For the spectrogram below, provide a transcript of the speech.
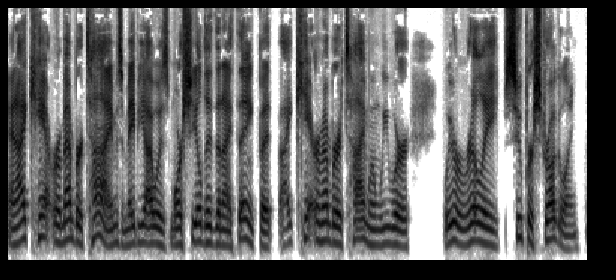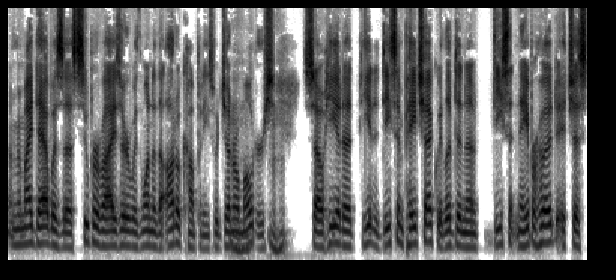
And I can't remember times, maybe I was more shielded than I think, but I can't remember a time when we were we were really super struggling. I mean, my dad was a supervisor with one of the auto companies with General Mhm, Motors. mhm. So he had a, he had a decent paycheck. We lived in a decent neighborhood. It just,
